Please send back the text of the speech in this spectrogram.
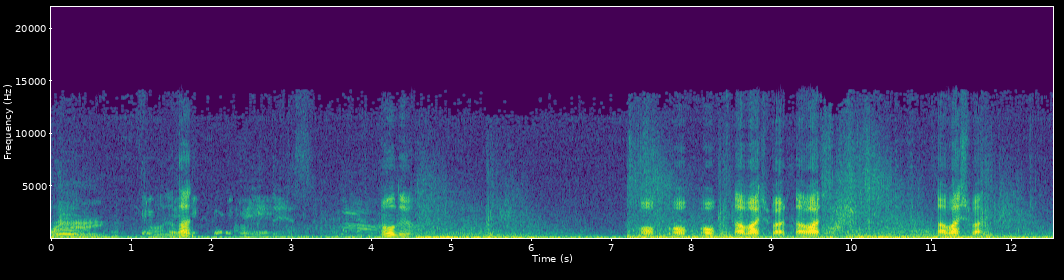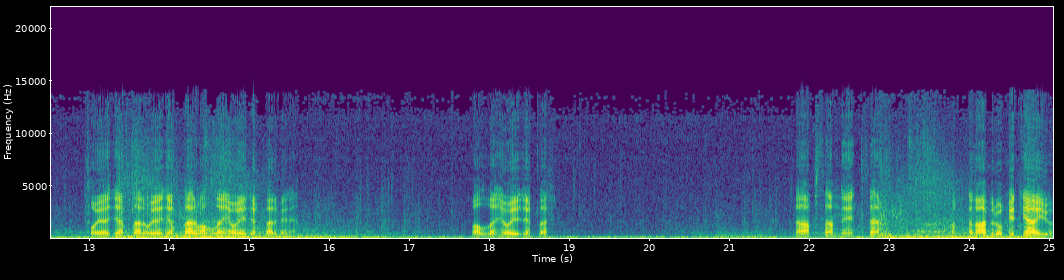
Ne oluyor lan? Ne oluyor? Of of of savaş var savaş. Savaş var. Oyacaklar oyacaklar vallahi oyacaklar beni. Vallahi oyacaklar. Yapsam ne etsem? Baksana abi roket yağıyor.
